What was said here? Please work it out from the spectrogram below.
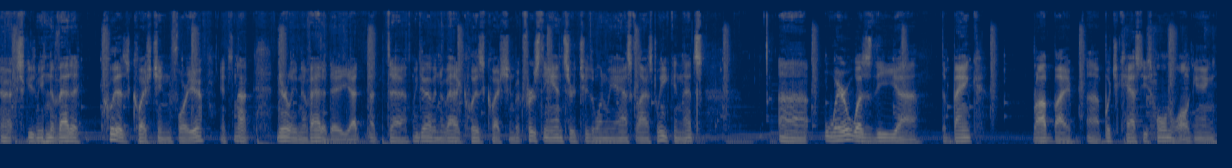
uh, excuse me, Nevada quiz question for you. It's not nearly Nevada Day yet, but uh, we do have a Nevada quiz question. But first, the answer to the one we asked last week, and that's uh, where was the uh, the bank robbed by uh, Butch Cassidy's hole in the wall gang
